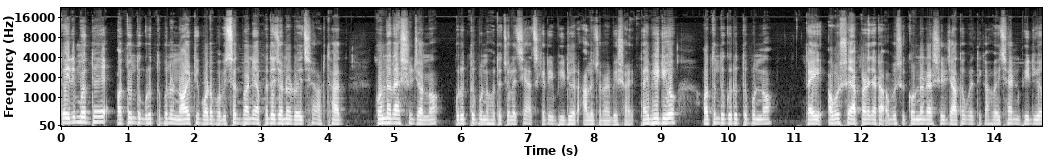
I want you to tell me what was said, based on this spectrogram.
তো এর মধ্যে অত্যন্ত গুরুত্বপূর্ণ নয়টি বড় ভবিষ্যৎবাণী আপনাদের জন্য রয়েছে, অর্থাৎ কন্যা রাশির জন্য গুরুত্বপূর্ণ হতে চলেছে আজকের এই ভিডিওর আলোচনার বিষয়। তাই ভিডিও অত্যন্ত গুরুত্বপূর্ণ, তাই অবশ্যই আপনারা যারা অবশ্যই কন্যা রাশির জাতক ব্যতিকা হয়েছেন, ভিডিও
